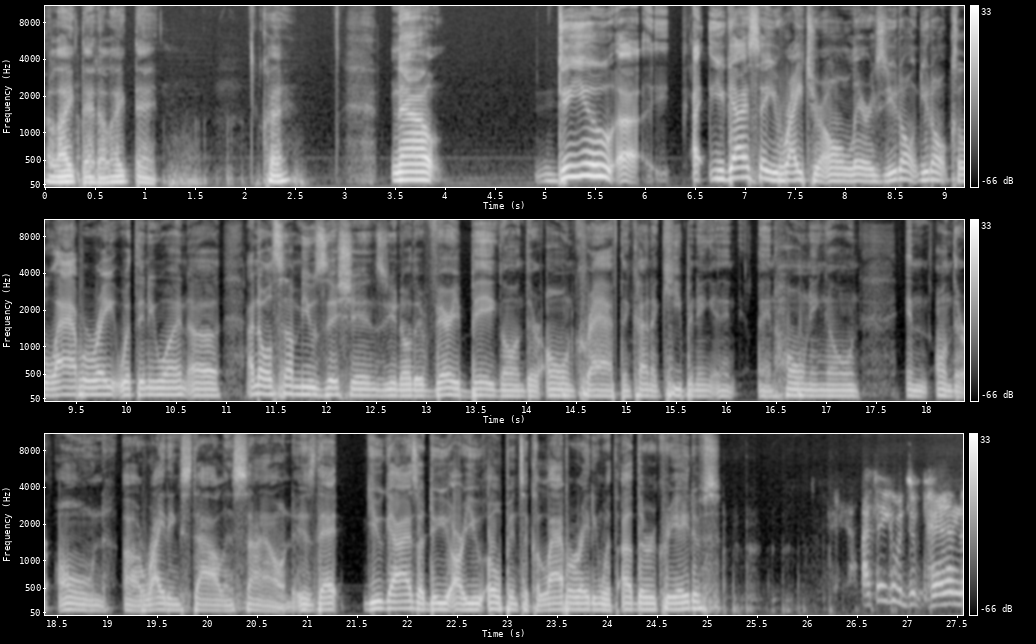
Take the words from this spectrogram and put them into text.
I like that. I like that. Okay. Now, do you uh, you guys say you write your own lyrics. You don't you don't collaborate with anyone. Uh, I know some musicians, you know, they're very big on their own craft and kind of keeping and and honing on in on their own uh, writing style and sound. Is that you guys, or do you are you open to collaborating with other creatives? I think it would depend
